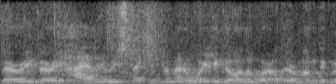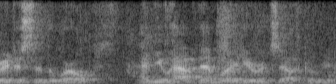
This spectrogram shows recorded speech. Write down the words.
very, very highly respected. No matter where you go in the world, they're among the greatest in the world. And you have them right here in South Korea.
